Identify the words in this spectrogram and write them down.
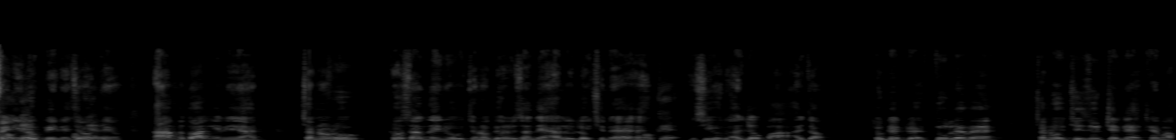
training လုပ်ပေးနေကျွန်တော်တင်ဒါကမသွားခင်တည်းကကျွန်တော်တို့ ဒေါ်စန်းသိန်းတို့ကျွန်တော်ပြောဒေါ်စန်းသိန်းအဲ့လိုလုပ်ချင်တယ်ဟုတ်ကဲ့ရှိကိုအဲ့လုပ်ပါအဲ့ကြောင့်လုပ်တဲ့အတွက်သူ့လည်းပဲကျွန်တော်ကျေးဇူးတင်တဲ့အထဲမှာ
